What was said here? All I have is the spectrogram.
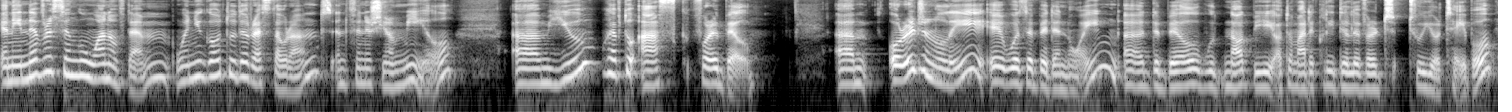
And in every single one of them, when you go to the restaurant and finish your meal, um, you have to ask for a bill. Um, originally, it was a bit annoying. Uh, the bill would not be automatically delivered to your table,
